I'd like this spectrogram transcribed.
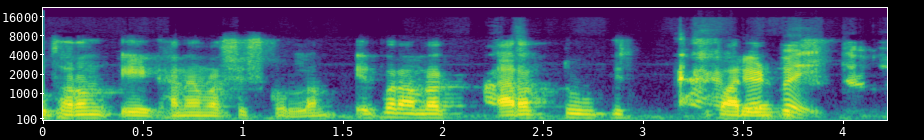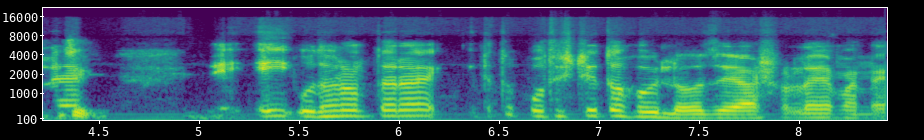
উদাহরণ এখানে আমরা শেষ করলাম। এরপর আমরা আর একটু জি। এই- উদাহরণ দ্বারা এটা তো প্রতিষ্ঠিত হইল যে আসলে মানে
